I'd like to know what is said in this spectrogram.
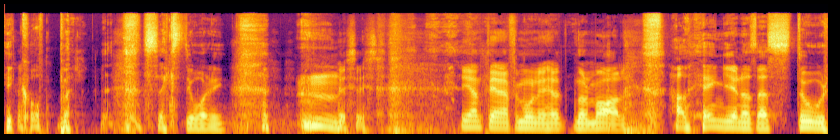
i koppel. 60-åring. Precis. Egentligen är han förmodligen helt normal. Han hänger i någon sån här stor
